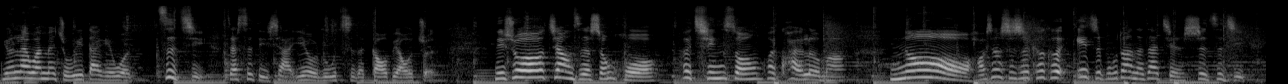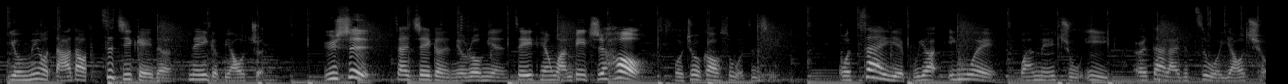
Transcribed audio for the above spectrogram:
原来完美主义带给我自己在私底下也有如此的高标准。你说这样子的生活会轻松会快乐吗？No，好像时时刻刻一直不断的在检视自己有没有达到自己给的那一个标准。于是，在这个牛肉面这一天完毕之后，我就告诉我自己。我再也不要因为完美主义而带来的自我要求，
